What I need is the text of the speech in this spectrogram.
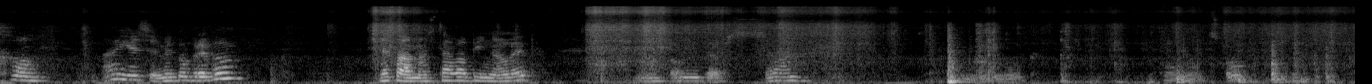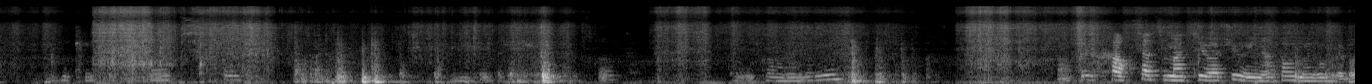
ხო. აი ესე მეგობრებო. ახლა მას დავაბინავებ. პომიდორს. ხალხსაც მაცივაში ვინახავ მეგობრებო.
